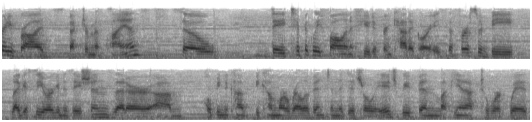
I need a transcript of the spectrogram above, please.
Pretty broad spectrum of clients, so they typically fall in a few different categories. The first would be legacy organizations that are um, hoping to come, become more relevant in the digital age. We've been lucky enough to work with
